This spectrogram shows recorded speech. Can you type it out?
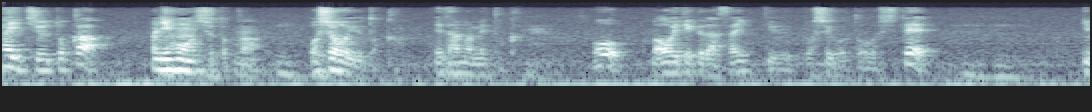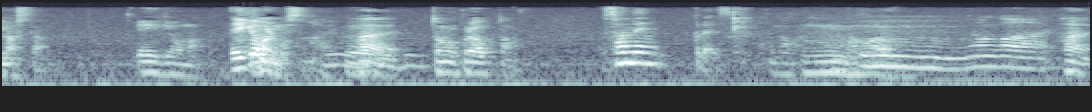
ハイチュウとかまあ日本酒とかお醤油とか枝豆とかをまあ置いてくださいっていうお仕事をしていました。営業マン。営業マンでした、うん。はい。どのくらいおったの？3年くらいです。かうん長い。は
